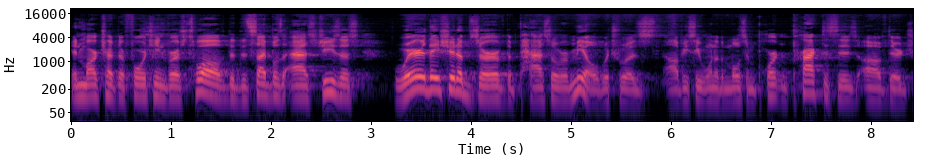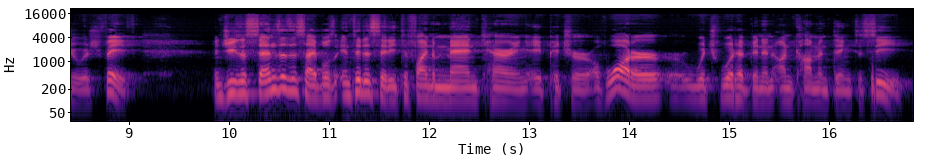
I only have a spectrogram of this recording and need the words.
In Mark chapter 14, verse 12, the disciples asked Jesus, where they should observe the Passover meal, which was obviously one of the most important practices of their Jewish faith. And Jesus sends the disciples into the city to find a man carrying a pitcher of water, which would have been an uncommon thing to see.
